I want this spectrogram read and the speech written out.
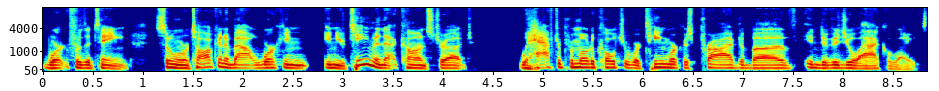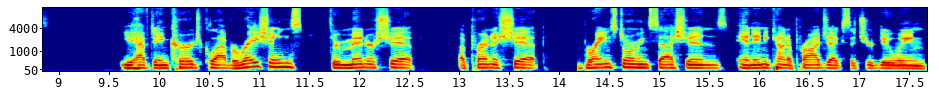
Work for the team. So when we're talking about working in your team in that construct, we have to promote a culture where teamwork is prized above individual accolades. You have to encourage collaborations through mentorship, apprenticeship, brainstorming sessions, and any kind of projects that you're doing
